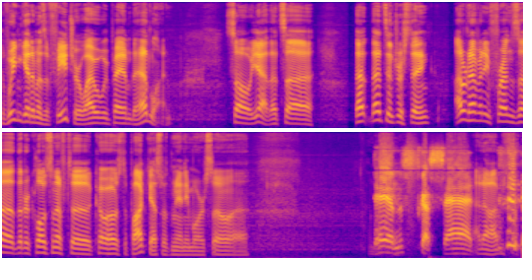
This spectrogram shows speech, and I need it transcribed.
If we can get him as a feature, why would we pay him to headline? So yeah, that's uh that that's interesting. I don't have any friends uh, that are close enough to co-host a podcast with me anymore, so uh, Damn, this is got sad. I know. I'm just,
